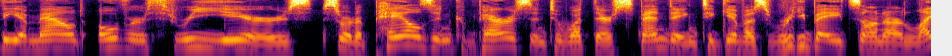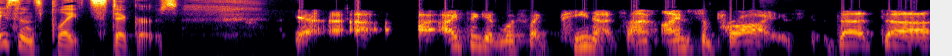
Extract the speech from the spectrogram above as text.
the amount over three years sort of pales in comparison to what they're spending to give us rebates on our license plate stickers. Yeah, I, I think it looks like peanuts. I'm, I'm surprised that uh,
